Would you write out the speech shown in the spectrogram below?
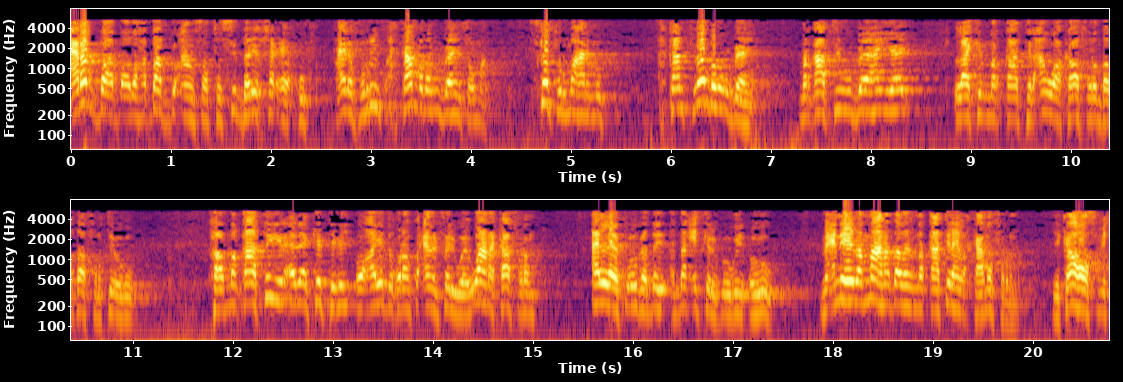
carab baabado haddaad go-aansato si dariiq sharciga ku fur maxaa furinku axkaam badan u baahan soo maa iska fur maahan mog axkaam tiro badan u baahan markhaati u baahan yahay laakiin markhaati la-aan waa kaa furanta haddaad furtay ogow ha markhaatigiina adaa ka tegey oo aayadda qur-aan ku camal fali waayo waana kaa furanta الله كوغا داي ان عيد كوغي اوو معنيه ما هنا دابا المقاتل هي الاحكام فرنا يكاه أصبح.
